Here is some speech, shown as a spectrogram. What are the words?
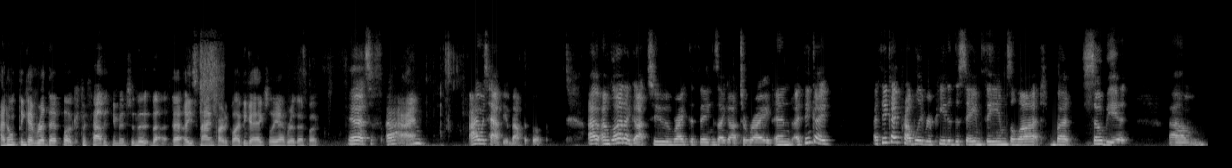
I don't think I've read that book. But now that you mentioned the, the, that Ice Nine particle, I think I actually have read that book. Yeah, it's. I, I'm. I was happy about the book. I, I'm glad I got to write the things I got to write, and I think I, I think I probably repeated the same themes a lot, but so be it. Um,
